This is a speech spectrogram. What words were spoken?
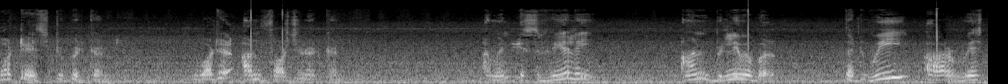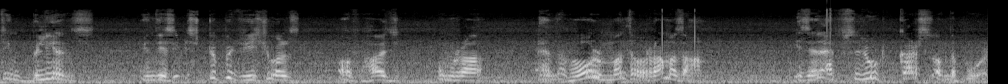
What a stupid country. What an unfortunate country. I mean, it's really unbelievable that we are wasting billions in these stupid rituals of Hajj, Umrah, and the whole month of Ramadan is an absolute curse on the poor.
